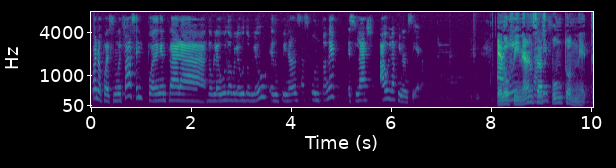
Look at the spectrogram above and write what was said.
Bueno, pues muy fácil. Pueden entrar a www.edufinanzas.net slash aula financiera. Edufinanzas.net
